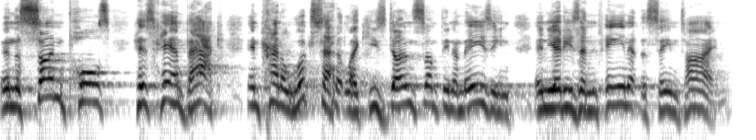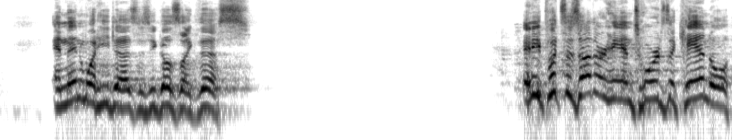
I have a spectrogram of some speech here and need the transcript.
And the son pulls his hand back and kind of looks at it like he's done something amazing, and yet he's in pain at the same time. And then what he does is he goes like this. And he puts his other hand towards the candle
